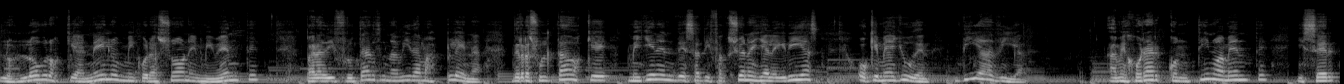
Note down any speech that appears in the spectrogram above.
los logros que anhelo en mi corazón, en mi mente, para disfrutar de una vida más plena, de resultados que me llenen de satisfacciones y alegrías o que me ayuden día a día a mejorar continuamente y ser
